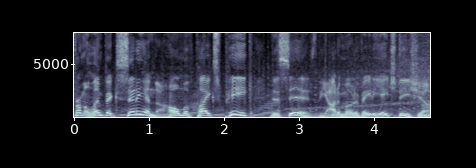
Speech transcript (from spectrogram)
From Olympic City and the home of Pikes Peak, this is the Automotive ADHD Show.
